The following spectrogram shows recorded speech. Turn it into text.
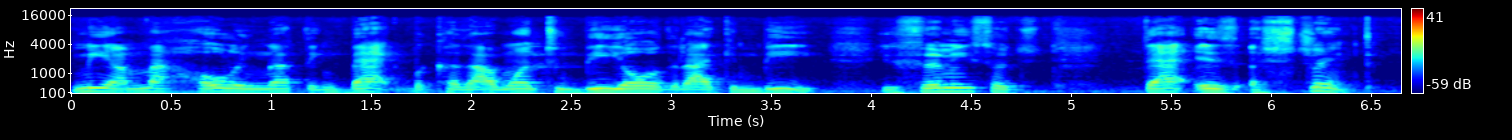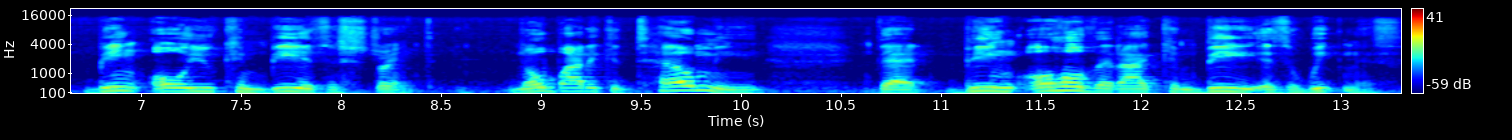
me. I'm not holding nothing back because I want to be all that I can be. You feel me? So that is a strength. Being all you can be is a strength. Nobody could tell me that being all that I can be is a weakness.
